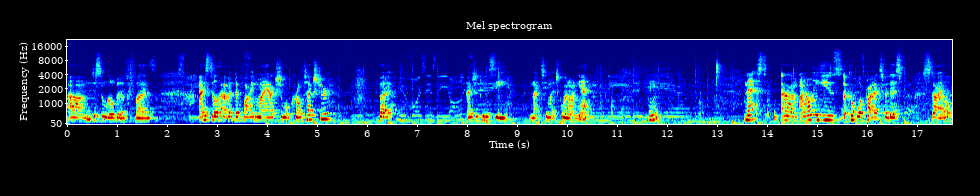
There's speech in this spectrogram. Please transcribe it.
um, just a little bit of fuzz. I still haven't defined my actual curl texture, but as you can see, not too much going on yet. Okay. Next, um, I only use a couple of products for this style.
